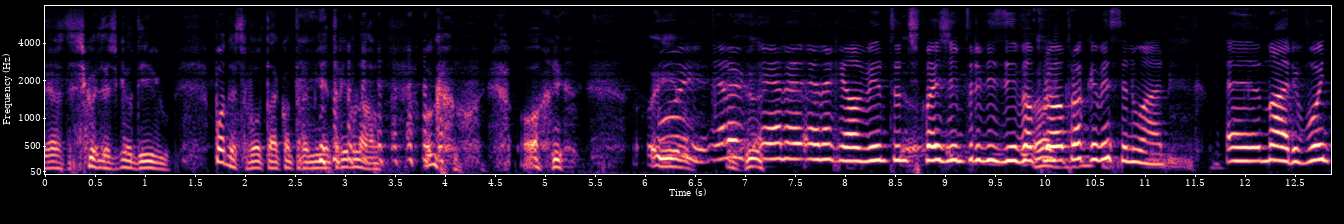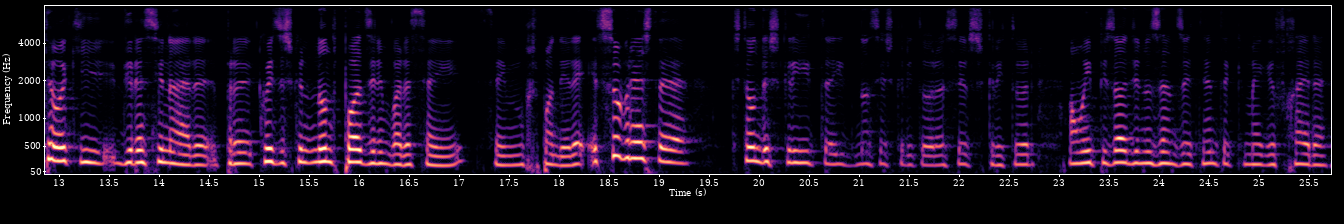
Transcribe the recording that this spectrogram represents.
estas coisas que eu digo podem-se voltar contra mim em tribunal. Ui, era, era, era realmente um despejo imprevisível para, para o cabeça no ar. Ah, Mário, vou então aqui direcionar para coisas que não te podes ir embora sem, sem me responder. É sobre esta questão da escrita e de não ser escritora, ser escritor. Há um episódio nos anos 80 que Mega Ferreira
